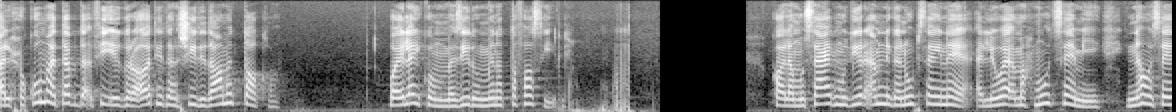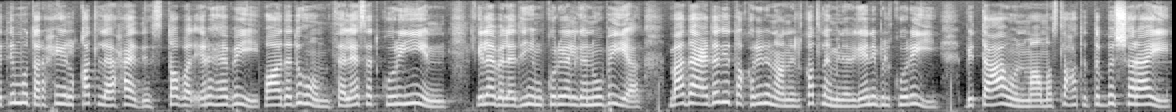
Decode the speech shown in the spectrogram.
الحكومة تبدأ في إجراءات ترشيد دعم الطاقة. وإليكم مزيد من التفاصيل. قال مساعد مدير أمن جنوب سيناء اللواء محمود سامي إنه سيتم ترحيل قتلى حادث طابة الإرهابي وعددهم ثلاثة كوريين إلى بلدهم كوريا الجنوبية بعد إعداد تقرير عن القتلى من الجانب الكوري بالتعاون مع مصلحة الطب الشرعي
